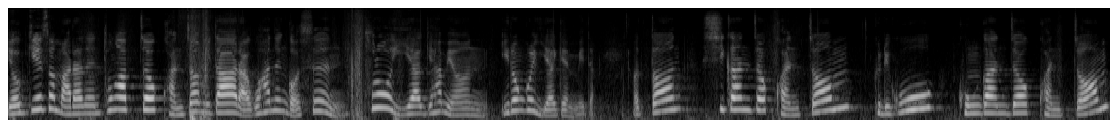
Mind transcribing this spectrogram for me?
여기에서 말하는 통합적 관점이다 라고 하는 것은 풀어 이야기하면 이런 걸 이야기합니다. 어떤 시간적 관점, 그리고 공간적 관점,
